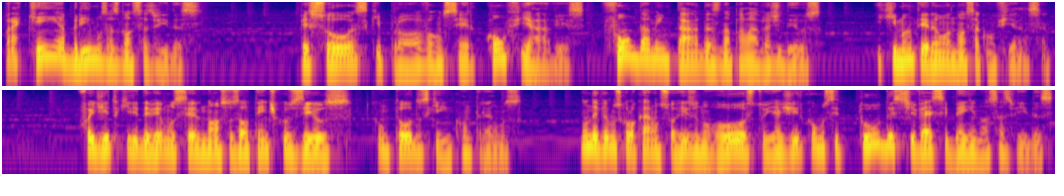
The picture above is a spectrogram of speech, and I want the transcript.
para quem abrimos as nossas vidas? Pessoas que provam ser confiáveis, fundamentadas na palavra de Deus e que manterão a nossa confiança. Foi dito que devemos ser nossos autênticos eus com todos que encontramos. Não devemos colocar um sorriso no rosto e agir como se tudo estivesse bem em nossas vidas.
